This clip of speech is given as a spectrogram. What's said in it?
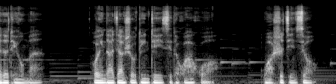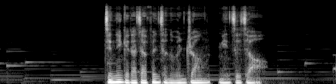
亲爱的听友们，欢迎大家收听这一期的《花火》，我是锦绣。今天给大家分享的文章名字叫《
